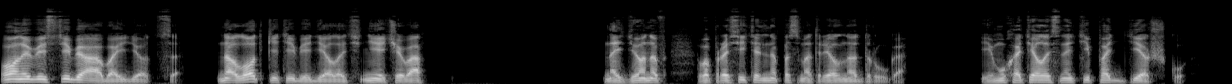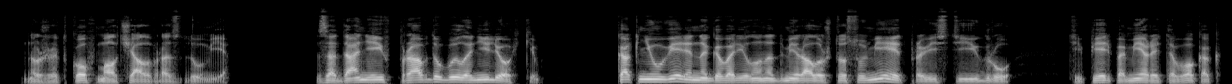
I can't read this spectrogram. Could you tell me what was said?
Он и без тебя обойдется. На лодке тебе делать нечего. Найденов вопросительно посмотрел на друга. Ему хотелось найти поддержку, но Житков молчал в раздумье. Задание и вправду было нелегким. Как неуверенно говорил он адмиралу, что сумеет провести игру, теперь по мере того, как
